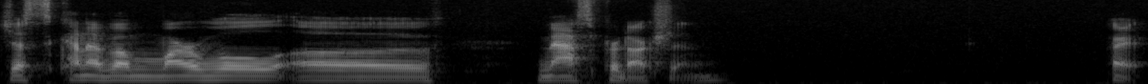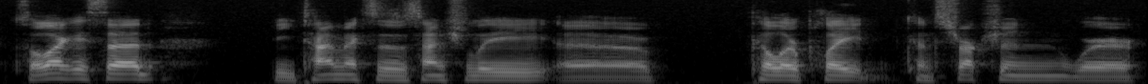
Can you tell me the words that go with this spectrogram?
just kind of a marvel of mass production. All right, so like I said, the Timex is essentially a pillar plate construction where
